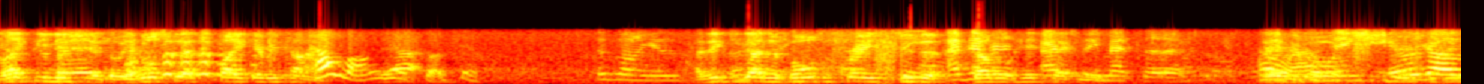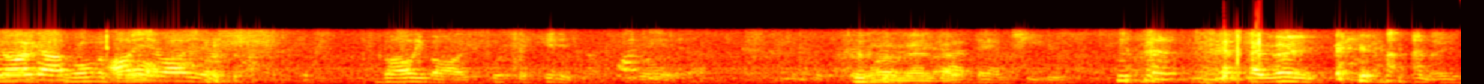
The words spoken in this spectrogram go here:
like the initiative though. He goes for that spike every time. How long is this book, too? As long as. I think you guys are both afraid to do the I've double hit actually technique. met the. Oh, there we go. Here we go, here we go. The All ball. you, all you. Volleyball, you're supposed to hit it, not throw it. Come on, man. Goddamn cheaters. I know you. I know you.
